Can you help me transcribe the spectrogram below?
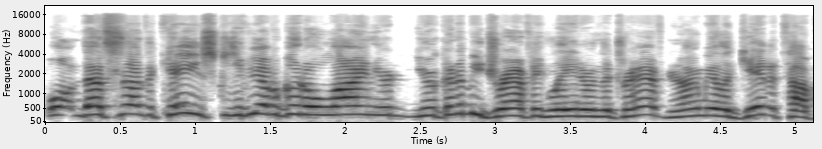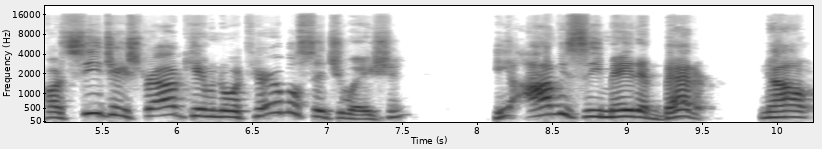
Well, that's not the case because if you have a good old line, you're you're gonna be drafting later in the draft. You're not gonna be able to get a top five. CJ Stroud came into a terrible situation. He obviously made it better. Now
